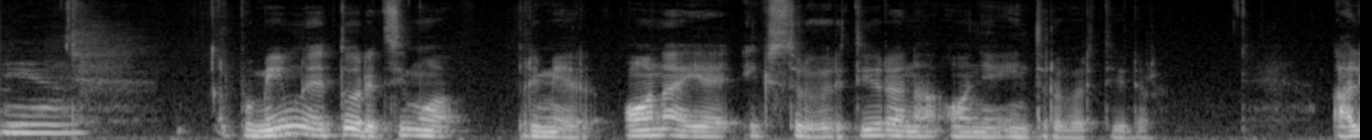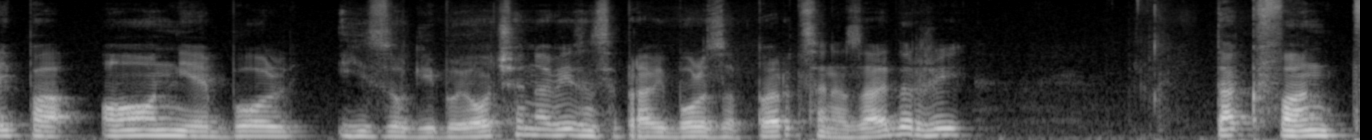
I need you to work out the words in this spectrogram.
Ja. Pomembno je to, recimo, primer, ona je ekstrovertirana, on je introvertiran. Ali pa on je bolj izogibajoče navezan, se pravi, bolj zaprt, se nazaj drži. Tak fant,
